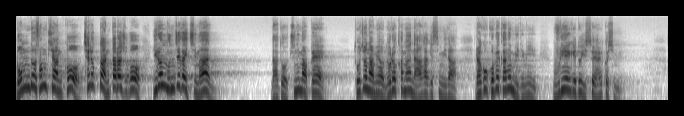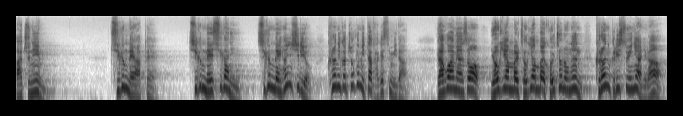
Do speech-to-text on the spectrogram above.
몸도 성치 않고 체력도 안 따라주고 이런 문제가 있지만 나도 주님 앞에 도전하며 노력하며 나아가겠습니다. 라고 고백하는 믿음이 우리에게도 있어야 할 것입니다. 아, 주님, 지금 내 앞에, 지금 내 시간이, 지금 내 현실이요. 그러니까 조금 이따 가겠습니다. 라고 하면서 여기 한 발, 저기 한 발 걸쳐놓는 그런 그리스도인이 아니라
